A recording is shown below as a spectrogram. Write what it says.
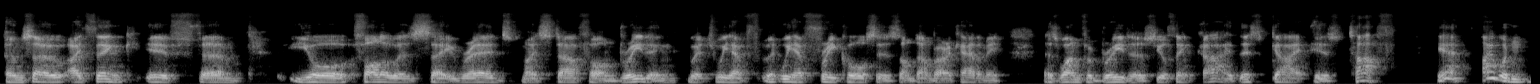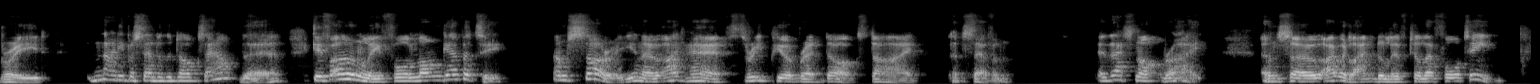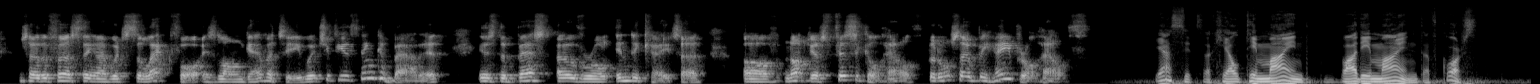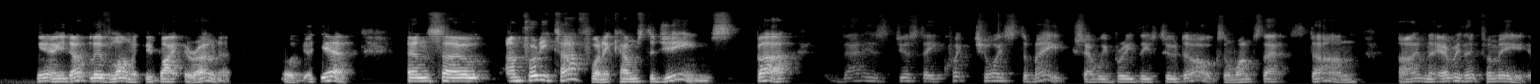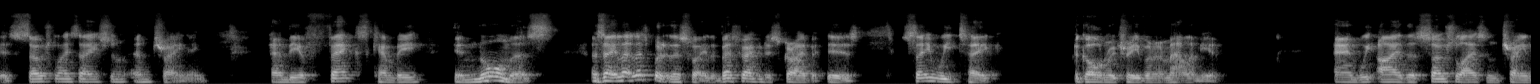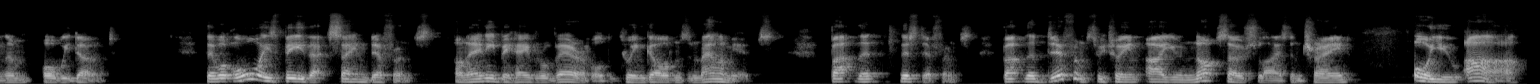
And so I think if um, your followers say read my stuff on breeding, which we have we have free courses on Dunbar Academy. There's one for breeders. You'll think, guy, this guy is tough. Yeah, I wouldn't breed 90% of the dogs out there, if only for longevity. I'm sorry, you know, I've had three purebred dogs die at seven. That's not right. And so I would like them to live till they're 14. So the first thing I would select for is longevity, which, if you think about it, is the best overall indicator of not just physical health, but also behavioral health. Yes, it's a healthy mind, body mind, of course. Yeah, you don't live long if you bite your owner. Yeah. And so I'm pretty tough when it comes to genes. But that is just a quick choice to make. Shall we breed these two dogs? And once that's done, I'm everything for me is socialization and training. And the effects can be enormous. And say, let, us put it this way the best way I can describe it is say we take a golden retriever and a Malamute, and we either socialize and train them or we don't. There will always be that same difference on any behavioral variable between Goldens and Malamutes, but that this difference. But the difference between are you not socialized and trained or you are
